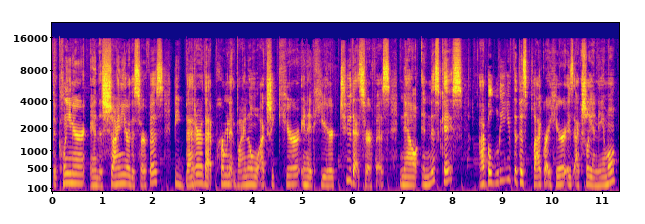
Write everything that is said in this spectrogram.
the cleaner, and the shinier the surface, the better that permanent vinyl will actually cure and adhere to that surface. Now, in this case, I believe that this plaque right here is actually enamel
